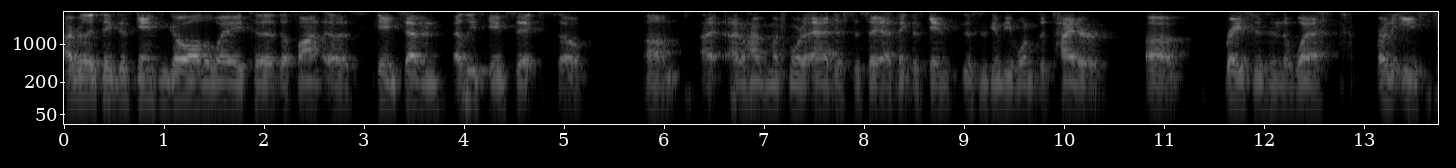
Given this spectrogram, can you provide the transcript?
I really think this game can go all the way to the final, uh, game seven, at least game six. So um, I, I don't have much more to add. Just to say, I think this game this is going to be one of the tighter uh, races in the West or the East.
